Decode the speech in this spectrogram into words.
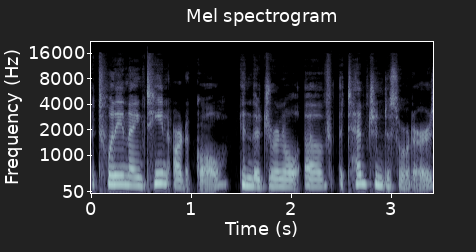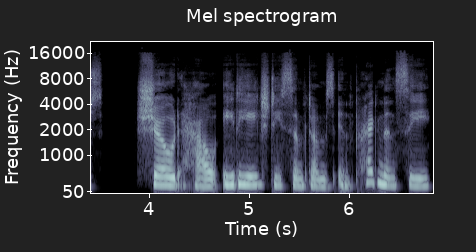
A 2019 article in the Journal of Attention Disorders showed how ADHD symptoms in pregnancy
